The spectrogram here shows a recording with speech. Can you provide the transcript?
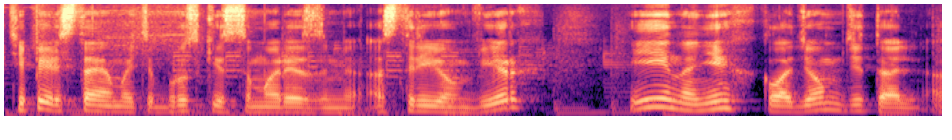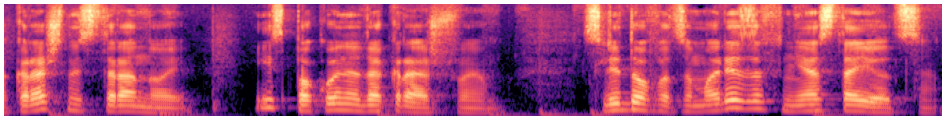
Теперь ставим эти бруски с саморезами острием вверх и на них кладем деталь окрашенной стороной и спокойно докрашиваем. Следов от саморезов не остается.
